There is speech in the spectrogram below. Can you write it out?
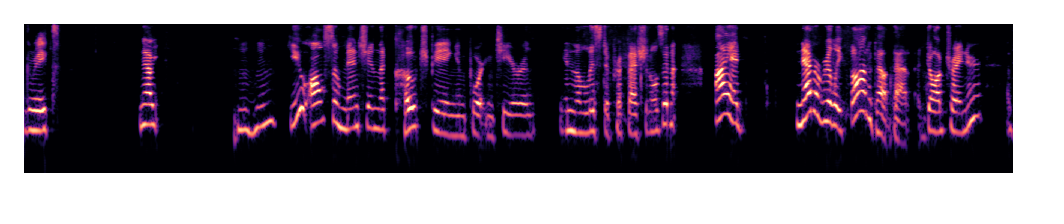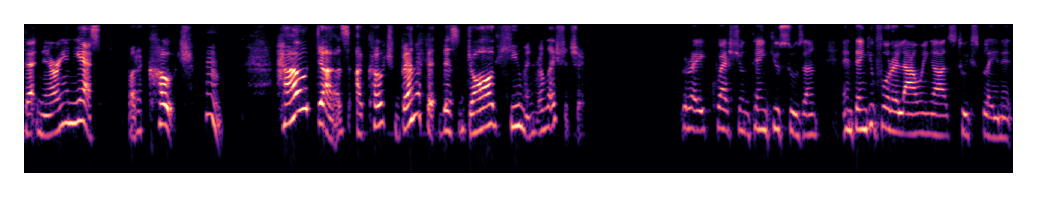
Great. Now, Mm-hmm. You also mentioned the coach being important here in the list of professionals. And I had never really thought about that. A dog trainer, a veterinarian, yes, but a coach. Hmm. How does a coach benefit this dog human relationship? Great question. Thank you, Susan. And thank you for allowing us to explain it.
